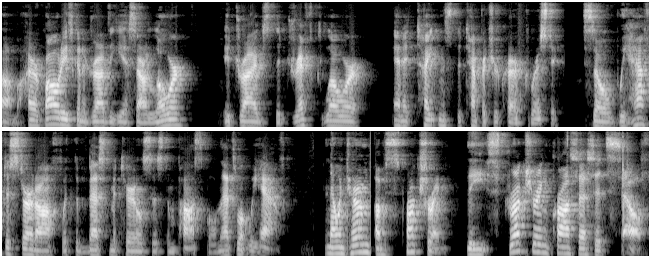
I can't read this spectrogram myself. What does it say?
Um, higher quality is going to drive the ESR lower, it drives the drift lower, and it tightens the temperature characteristic. So we have to start off with the best material system possible, and that's what we have. Now, in terms of structuring, the structuring process itself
